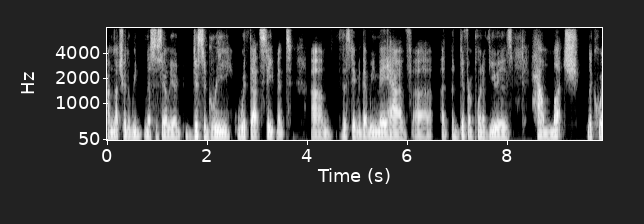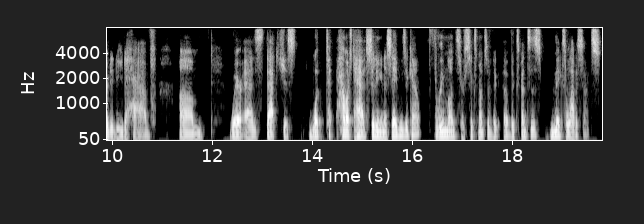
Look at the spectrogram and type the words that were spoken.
I'm not sure that we necessarily uh, disagree with that statement um, the statement that we may have uh, a, a different point of view is how much liquidity to have, um, whereas that's just what to, how much to have sitting in a savings account. Three months or six months of, of expenses makes a lot of sense.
